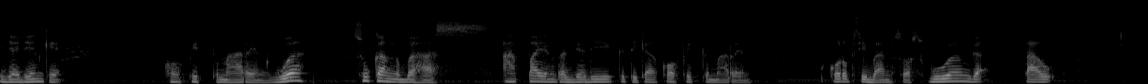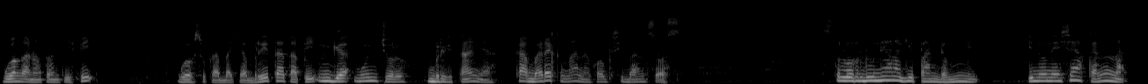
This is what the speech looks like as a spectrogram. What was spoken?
Kejadian kayak COVID kemarin. Gue suka ngebahas apa yang terjadi ketika COVID kemarin. Korupsi bansos. Gue nggak tahu. Gue nggak nonton TV. Gue suka baca berita tapi nggak muncul beritanya. Kabarnya ke mana korupsi bansos? Seluruh dunia lagi pandemi. Indonesia kena.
